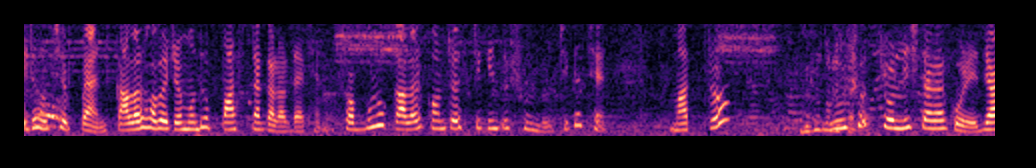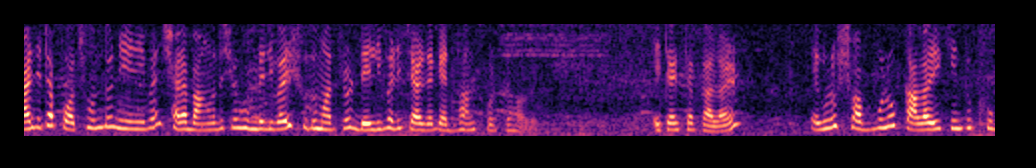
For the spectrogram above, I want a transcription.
এটা হচ্ছে প্যান্ট কালার হবে এটার মধ্যে পাঁচটা কালার দেখেন। সবগুলো কালার কন্ট্রাস্টই কিন্তু সুন্দর ঠিক আছে? মাত্র দুশো চল্লিশ টাকা। করে। যার যেটা পছন্দ নিয়ে নেবেন সারা বাংলাদেশে হোম ডেলিভারি শুধুমাত্র ডেলিভারি চার্জ আগে অ্যাডভান্স করতে হবে। এটা একটা কালার এগুলো সবগুলো কালারই কিন্তু খুব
